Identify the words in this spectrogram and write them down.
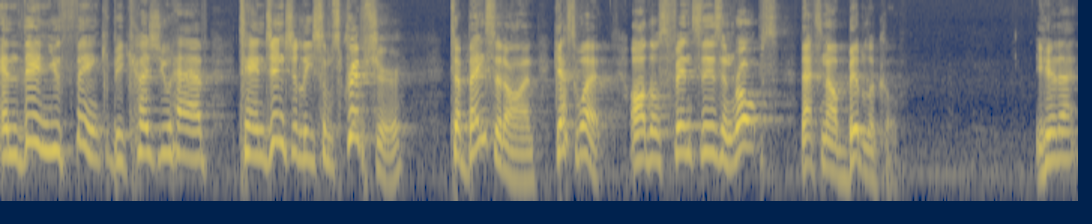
And then you think because you have tangentially some scripture to base it on, guess what? All those fences and ropes, that's now biblical. You hear that?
